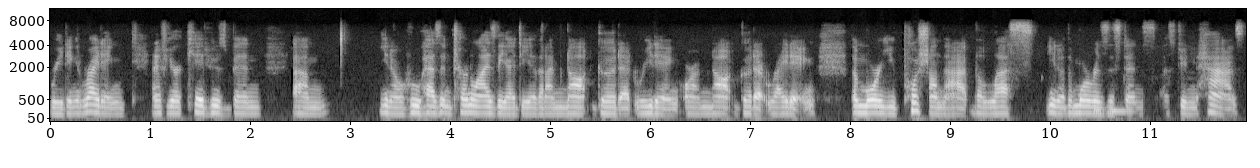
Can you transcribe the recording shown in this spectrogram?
reading and writing. And if you're a kid who's been um, you know, who has internalized the idea that I'm not good at reading or I'm not good at writing, the more you push on that, the less, you know, the more mm-hmm. resistance a student has.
